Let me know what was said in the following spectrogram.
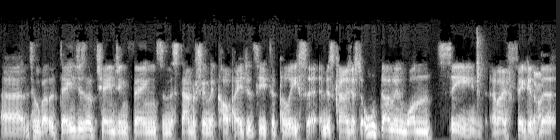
Uh, they talk about the dangers of changing things and establishing the cop agency to police it, and it's kind of just all done in one scene. And I figured no. that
